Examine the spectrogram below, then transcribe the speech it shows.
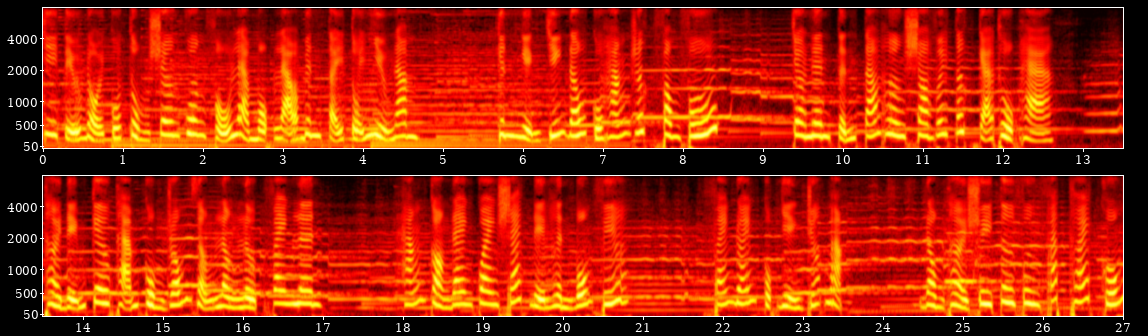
chi tiểu đội của Tùng Sơn quân phủ là một lão binh tẩy tuổi nhiều năm. Kinh nghiệm chiến đấu của hắn rất phong phú, Cho nên tỉnh táo hơn so với tất cả thuộc hạ. Thời điểm kêu thảm cùng rống giận lần lượt vang lên. Hắn còn đang quan sát địa hình bốn phía, Phán đoán cục diện trước mặt, Đồng thời suy tư phương pháp thoát khốn.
